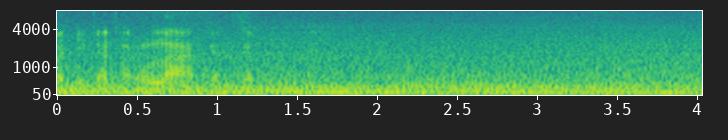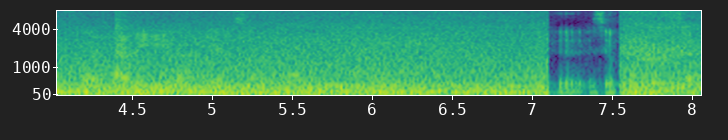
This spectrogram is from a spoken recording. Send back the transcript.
บรรยากาศข้างล่างกันครับซอยอารีครับแยกซอยครับคือสุขุมวิทสอง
